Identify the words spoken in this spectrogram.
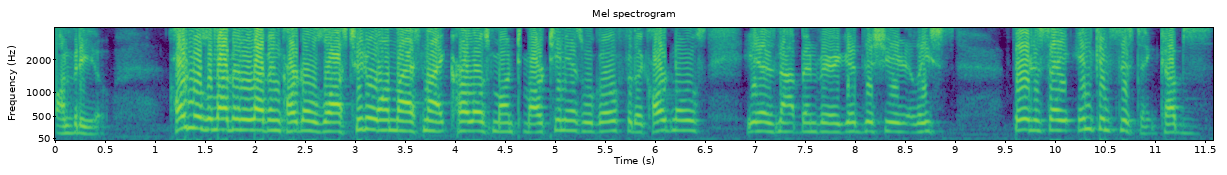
on video. Cardinals 11 11. Cardinals lost 2 1 last night. Carlos Mont- Martinez will go for the Cardinals. He has not been very good this year, at least fair to say inconsistent. Cubs.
